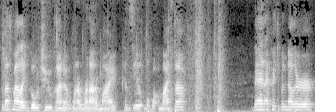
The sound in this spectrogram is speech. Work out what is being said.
So that's my like go-to kind of when I run out of my conceal my stuff. Then I picked up another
